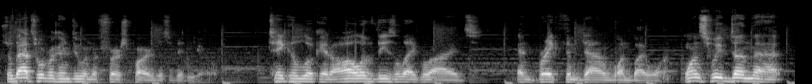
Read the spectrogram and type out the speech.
So that's what we're going to do in the first part of this video. Take a look at all of these leg rides and break them down one by one. Once we've done that,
